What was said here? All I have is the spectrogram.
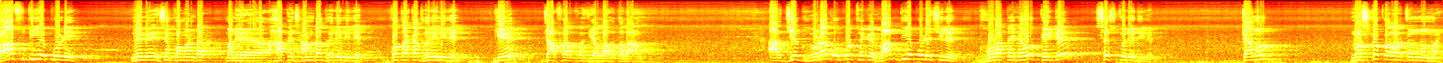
লাফ দিয়ে পড়ে নেমে এসে কমান্ডার মানে হাতে ঝান্ডা ধরে নিলেন, পতাকা ধরে নিলেন। কে? জাফর রাজি আল্লাহ তালা আনহু। আর যে ঘোড়ার ওপর থেকে লাফ দিয়ে পড়েছিলেন ঘোড়াটাকেও কেটে শেষ করে দিলেন। কেন? নষ্ট করার জন্য নয়।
